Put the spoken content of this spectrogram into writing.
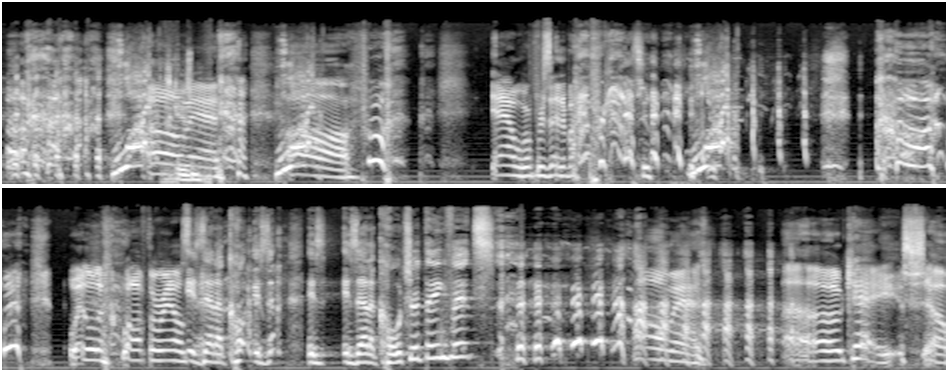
what? Oh Excuse me. man. What? Oh. Yeah, we're presented by What? Oh, went a little off the rails. Is that a is is is that a culture thing, Fitz? oh man. Okay, so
